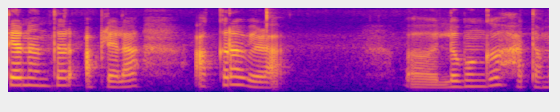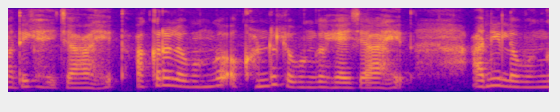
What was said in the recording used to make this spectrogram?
त्यानंतर आपल्याला अकरा वेळा लवंग हातामध्ये घ्यायच्या आहेत. अकरा लवंग अखंड लवंग घ्यायचे आहेत. आणि लवंग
